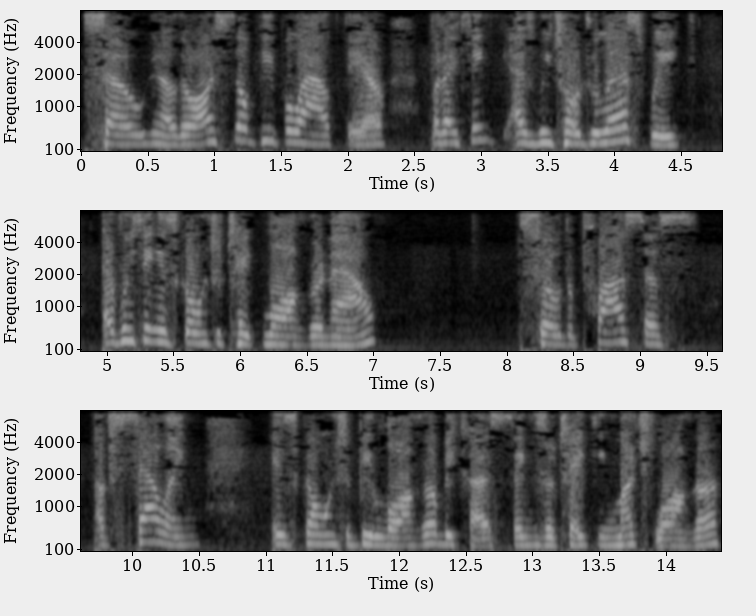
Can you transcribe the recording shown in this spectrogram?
So, you know, there are still people out there, but I think as we told you last week, everything is going to take longer now. So the process of selling is going to be longer because things are taking much longer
